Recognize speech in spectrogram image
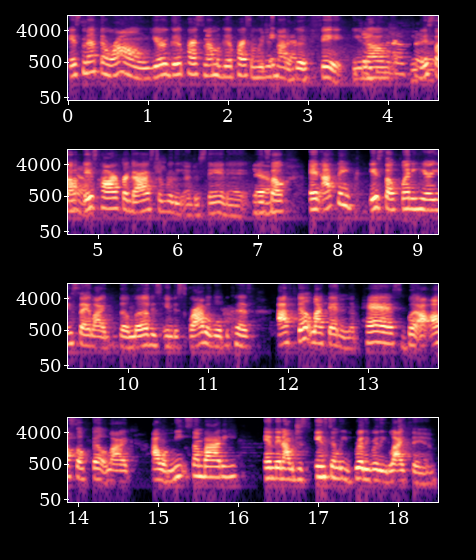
It's nothing wrong. You're a good person. I'm a good person. We're just not a good fit, you know? it's a, yeah. it's hard for guys to really understand that. Yeah. And so and I think it's so funny hearing you say like the love is indescribable because I felt like that in the past, but I also felt like I would meet somebody and then I would just instantly really, really like them.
